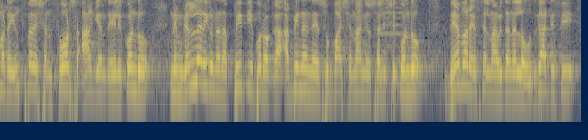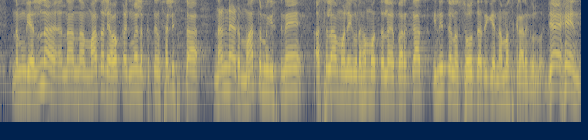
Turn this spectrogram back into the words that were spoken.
ಮಟ್ಟ ಇನ್ಸ್ಪಿರೇಷನ್ ಫೋರ್ಸ್ ಆಗಿ ಅಂತ ಹೇಳಿಕೊಂಡು ನಿಮಗೆಲ್ಲರಿಗೂ ನನ್ನ ಪ್ರೀತಿಪೂರ್ವಕ ಅಭಿನಂದನೆ ಶುಭಾಶಯನ ನೀವು ಸಲ್ಲಿಸಿಕೊಂಡು ದೇವರ ಹೆಸರಲ್ಲಿ ನಾವು ಇದನ್ನೆಲ್ಲ ಉದ್ಘಾಟಿಸಿ ನಮಗೆಲ್ಲ ನನ್ನ ಮಾತಲ್ಲಿ ಅವಕಾಶ ಮೇಲೆ ಕೃತಜ್ಞತೆ ಸಲ್ಲಿಸ್ತಾ ನನ್ನ ಎರಡು ಮಾತು ಮುಗಿಸ್ತೇನೆ. ಅಸ್ಲಾಂ ವಲೈಕುಮ್ ರಹಮತ್ತಲ್ಲ ಬರ್ಕಾತ್ ಇನ್ನಿತನ ಸೋದರಿಗೆ ನಮಸ್ಕಾರಗಳು. ಜೈ ಹಿಂದ್.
